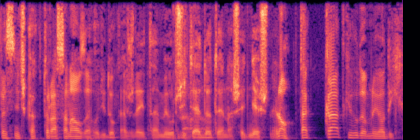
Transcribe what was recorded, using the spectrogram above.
pesnička, ktorá sa naozaj hodí do každej témy. Určite aj do tej našej dnešnej. No, tak krátky hudobný oddych.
